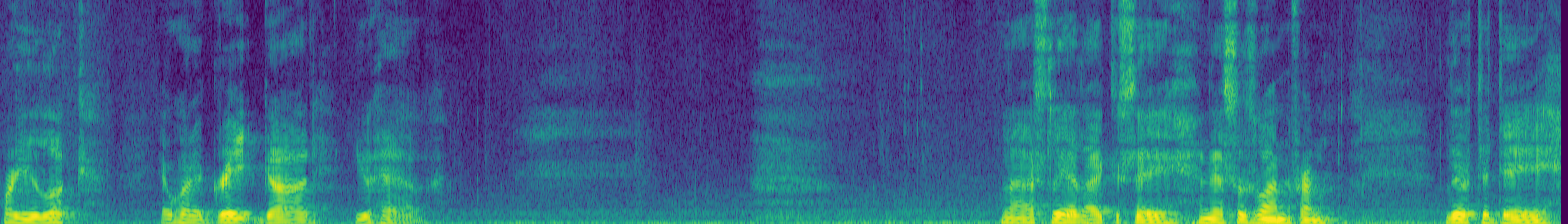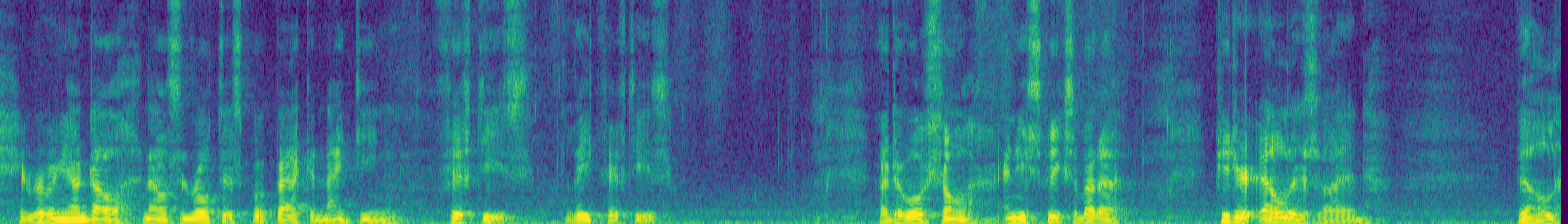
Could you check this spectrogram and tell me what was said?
where you look at what a great God you have. Lastly, I'd like to say, and this was one from Live Today. Reverend Youngdahl Nelson wrote this book back in 1950s, late 50s, a devotional, and he speaks about a Peter Eldersveld,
